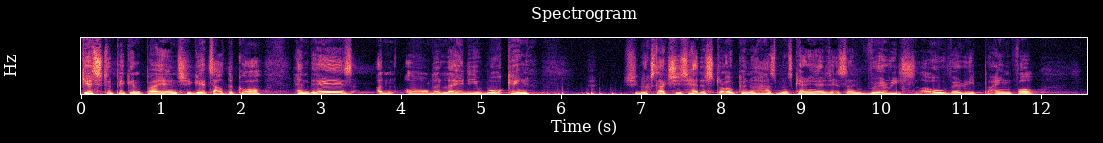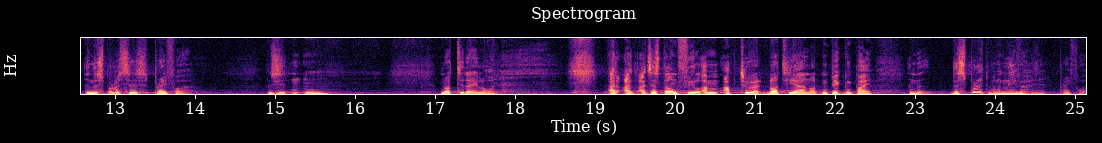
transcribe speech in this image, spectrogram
Gets to Pick n Pay, and she gets out the car, and there's an older lady walking she looks like she's had a stroke and her husband's carrying her. It's like very slow, very painful. And the Spirit says, Pray for her. And she says, Not today, Lord. I, I, I, just don't feel I'm up to it. Not here, not in Pick n Pay. And the, the Spirit wouldn't leave her. He said, Pray for her.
